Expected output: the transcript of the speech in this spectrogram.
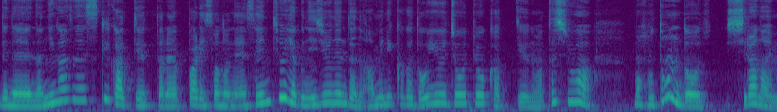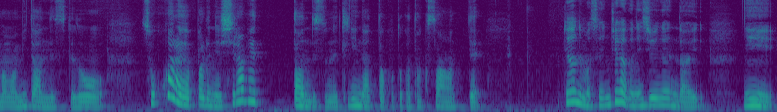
でね何がね好きかって言ったらやっぱりそのね1920年代のアメリカがどういう状況かっていうの私は、まあ、ほとんど知らないまま見たんですけどそこからやっぱりね調べたんですよね。気になったことがたくさんあって。っていうのも1920年代に、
